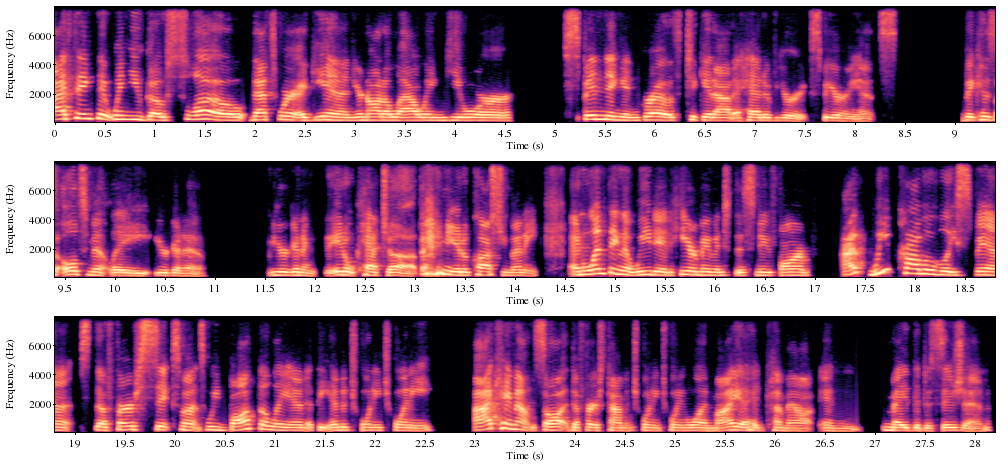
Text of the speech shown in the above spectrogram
i think that when you go slow that's where again you're not allowing your spending and growth to get out ahead of your experience because ultimately you're going to you're to it'll catch up and it'll cost you money. And one thing that we did here moving to this new farm, I we probably spent the first 6 months we bought the land at the end of 2020. I came out and saw it the first time in 2021. Maya had come out and made the decision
